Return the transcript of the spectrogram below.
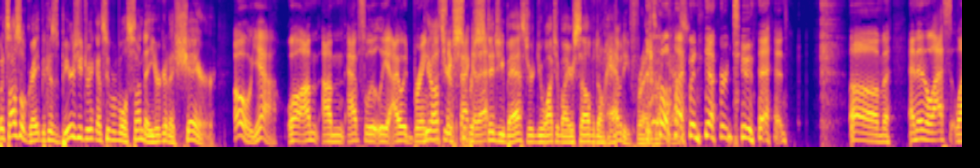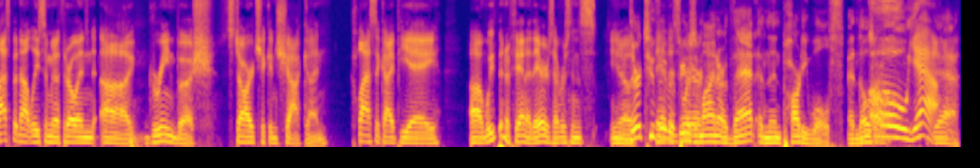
But it's also great because beers you drink on Super Bowl Sunday, you're going to share. oh, yeah. Well, I'm I'm absolutely, I would bring You know, a if you're a super stingy bastard, you watch it by yourself and don't have any friends. No, I I would never do that. Um, and then the last, last but not least, I'm going to throw in uh, Greenbush Star Chicken Shotgun, classic IPA. Um, we've been a fan of theirs ever since you know. Their two favorite beers of mine are that and then Party Wolf, and those are Oh yeah. yeah.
